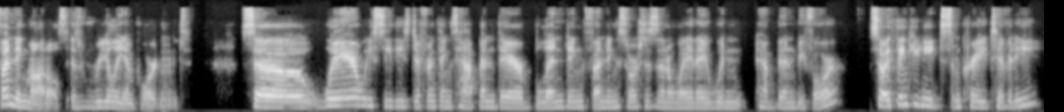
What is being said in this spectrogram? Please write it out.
funding models is really important. So where we see these different things happen, they're blending funding sources in a way they wouldn't have been before. So I think you need some creativity.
